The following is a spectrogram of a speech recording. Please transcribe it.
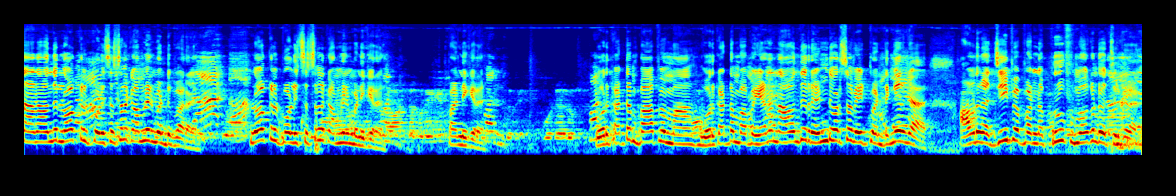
நான் வந்து லோக்கல் போலீஸ் ஸ்டேஷனில் கம்ப்ளைண்ட் பண்ணிட்டு போகிறேன் லோக்கல் போலீஸ் ஸ்டேஷனில் கம்ப்ளைண்ட் பண்ணிக்கிறேன். பண்ணிக்கிறேன். ஒரு கட்டம் பார்ப்பேம்மா ஒரு கட்டம் பார்ப்பேன் ஏன்னா நான் வந்து ரெண்டு வருஷம் வெயிட் பண்ணிட்டேங்க அவனுக்கு ஜிபே பண்ண ப்ரூஃப் முதற்கொண்டு வச்சுருக்கிறேன்.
